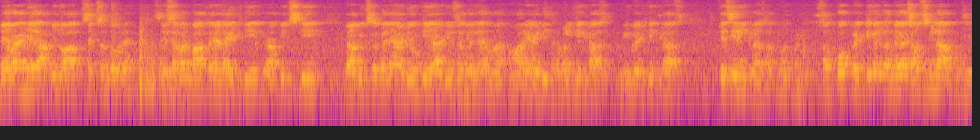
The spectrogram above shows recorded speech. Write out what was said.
डे बाय डे आपके जो सेक्शन हो रहे हैं जैसे अपन बात करें लाइट की ग्राफिक्स की ग्राफिक्स से पहले ऑडियो की ऑडियो से पहले हम हमारे आईडी थर्मल की क्लास वीवेट की क्लास कैसी रही क्लास आपको? सबको प्रैक्टिकल करने का चांस मिला आपको? जी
